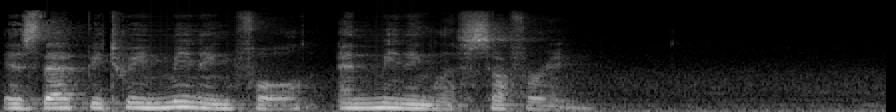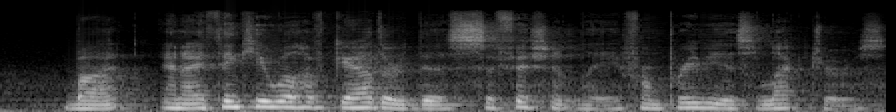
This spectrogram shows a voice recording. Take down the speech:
is that between meaningful and meaningless suffering. But, and I think you will have gathered this sufficiently from previous lectures,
